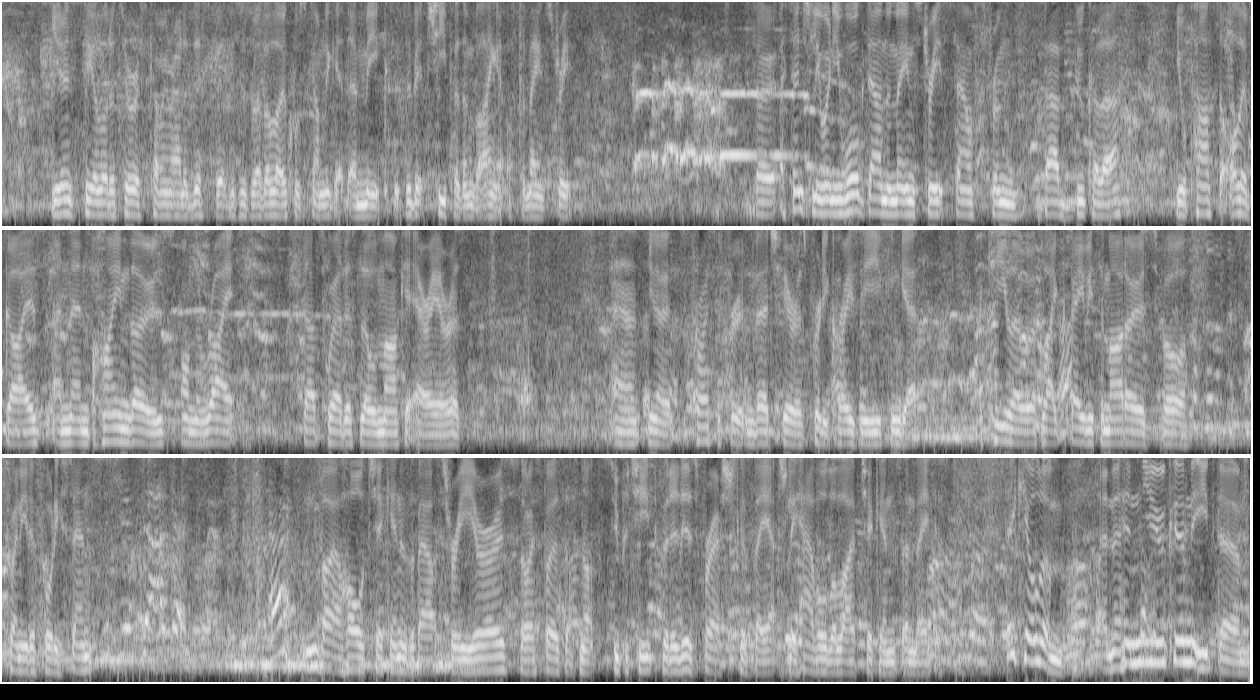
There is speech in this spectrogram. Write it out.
You don't see a lot of tourists coming around at this bit. This is where the locals come to get their meat 'cause it's a bit cheaper than buying it off the main street. So essentially, when you walk down the main street south from Bab Dukala, you'll pass the olive guys, and then behind those on the right, that's where this little market area is. And you know, the price of fruit and veg here is pretty crazy. You can get a kilo of like baby tomatoes for 20 to 40 cents. And buy a whole chicken is about three euros, so I suppose that's not super cheap, but it is fresh because they actually have all the live chickens and they just they kill them and then you can eat them.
